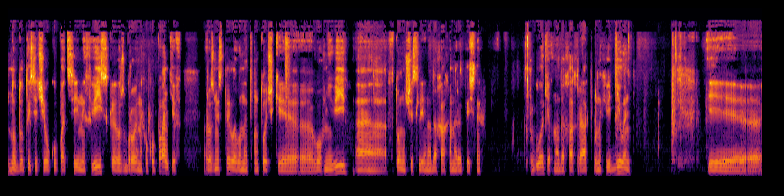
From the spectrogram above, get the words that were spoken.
ну, до тисячі окупаційних військ, озброєних окупантів. Розмістили вони там точки вогніві, в тому числі і на дахах енергетичних блоків, на дахах реакторних відділень і е,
